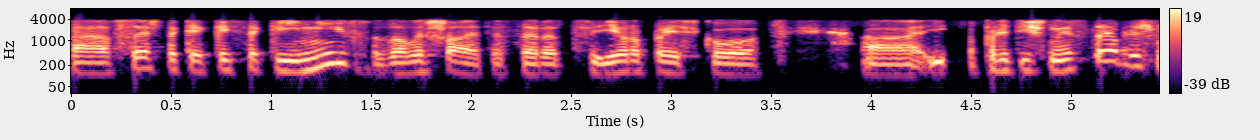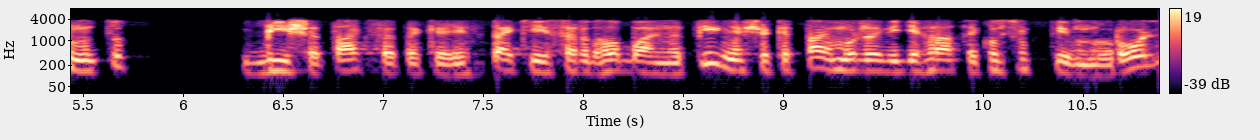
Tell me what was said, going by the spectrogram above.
все ж таки якийсь такий міф залишається серед європейського політичного істеблішменту, більше так, все таки, так і серед глобального півдня, що Китай може відіграти конструктивну роль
